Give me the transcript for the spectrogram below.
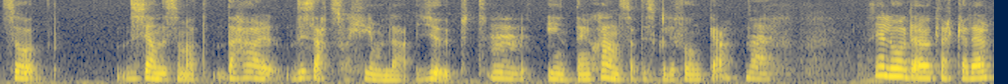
så det kändes som att det här, det satt så himla djupt. mm, Inte en chans att det skulle funka. nej, Så jag låg där och knackade.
